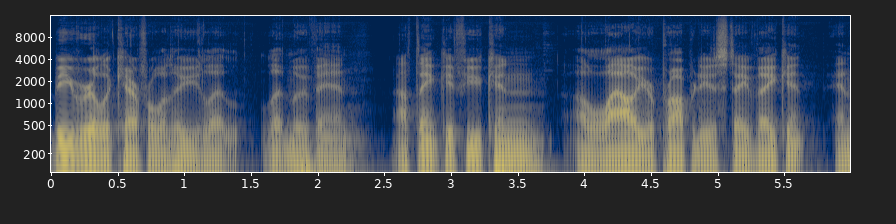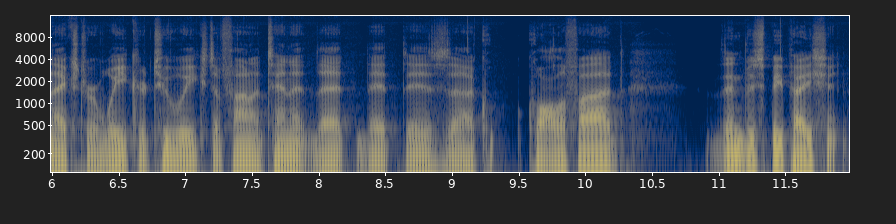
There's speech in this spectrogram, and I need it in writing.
be really careful with who you let let move in. I think if you can allow your property to stay vacant an extra week or two weeks to find a tenant that that is uh, qualified, then just be patient.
